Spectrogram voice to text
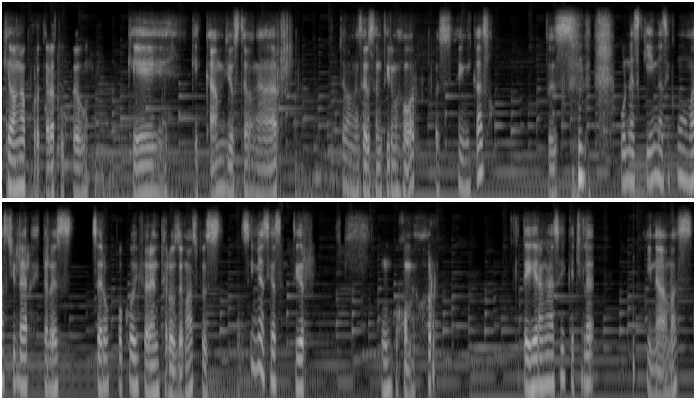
¿qué van a aportar a tu juego? ¿Qué, cambios te van a dar? ¿Te van a hacer sentir mejor? Pues en mi caso, pues una skin así como más chilera y tal vez ser un poco diferente a los demás, pues sí me hacía sentir un poco mejor. Que te dijeran así, ah, que chilera y nada más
